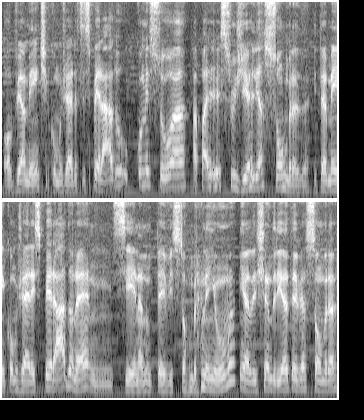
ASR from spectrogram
obviamente, como já era esperado, começou a aparecer, surgir ali as sombras, né? E também, como já era esperado, né? Em Siena não teve sombra nenhuma, em Alexandria teve a sombra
